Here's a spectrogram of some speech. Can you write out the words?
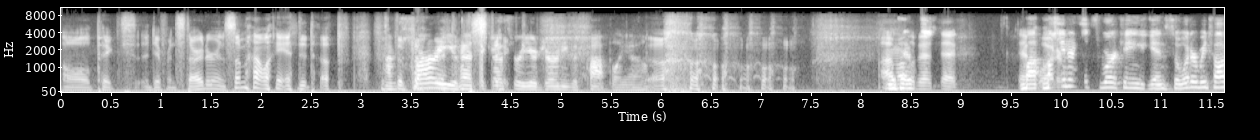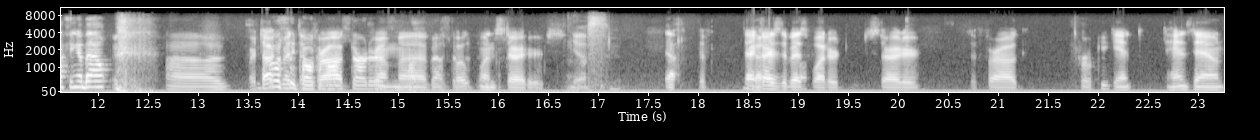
all picked a different starter, and somehow I ended up. With I'm the sorry you had to go through your journey with Poplio. Oh. I'm all Okay. about that. that My, my internet's working again. So what are we talking about? Uh, We're talking about the Pokemon frog starters, from not the uh, best the Pokemon starters. yes. Yeah, That Yeah. guy's the best water starter. The frog, Froakie. hands down.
